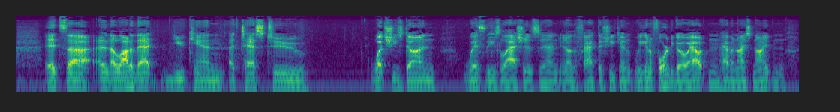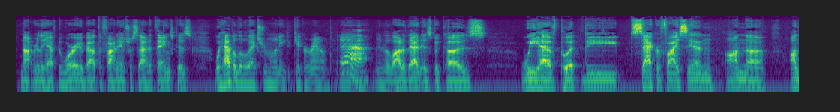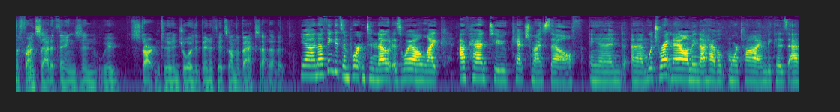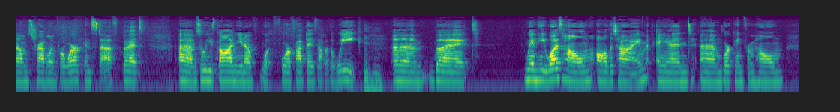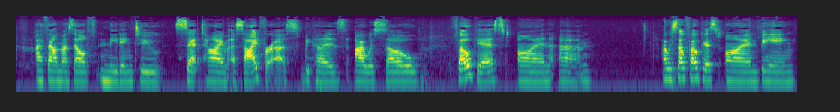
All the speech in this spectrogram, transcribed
it's uh and a lot of that you can attest to what she's done with these lashes and you know the fact that she can we can afford to go out and have a nice night and not really have to worry about the financial side of things because we have a little extra money to kick around. Yeah. and, and a lot of that is because we have put the sacrifice in on the on the front side of things and we're starting to enjoy the benefits on the back side of it Yeah, and I think it's important to note as well. Like I've had to catch myself, and um, which right now, I mean, I have a, more time because Adam's traveling for work and stuff. But um, so he's gone, you know, what four or five days out of the week. Um, but when he was home all the time and um, working from home, I found myself needing to set time aside for us because I was so focused on um, I was so focused on being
